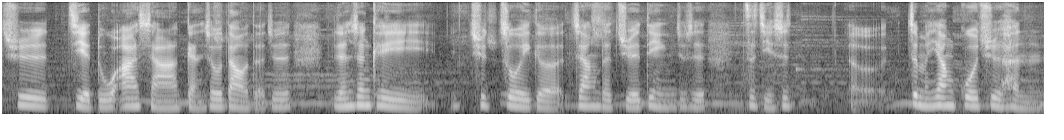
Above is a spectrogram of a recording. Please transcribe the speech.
去解读阿霞感受到的，就是人生可以去做一个这样的决定，就是自己是呃这么样过去很。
